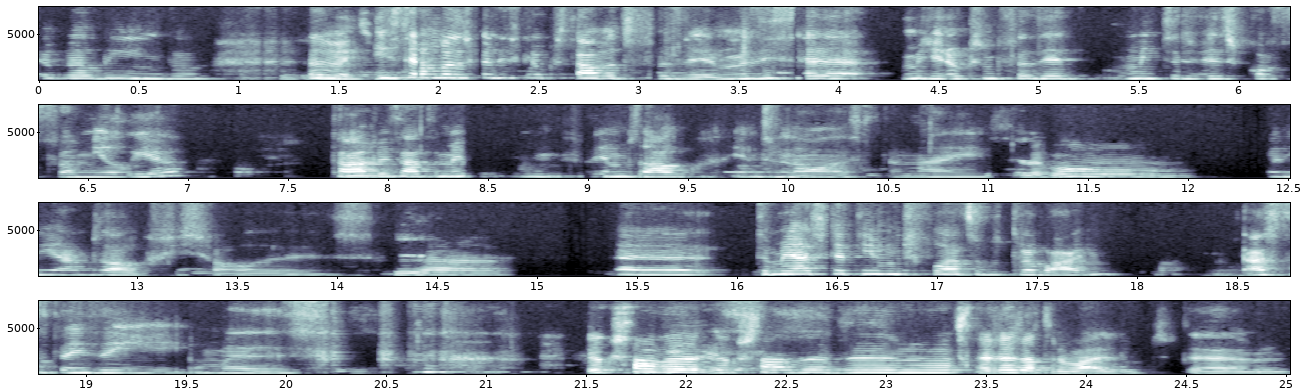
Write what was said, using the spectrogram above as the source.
É lindo. É isso é uma das coisas que eu gostava de fazer, mas isso era, imagina, eu costumo fazer muitas vezes com a família. Estava ah. a pensar também fazermos algo entre nós também. Isso era bom. Planearmos algo ficholas. Yeah. Uh, também acho que tínhamos falado sobre o trabalho. Acho que tu tens aí umas. Eu gostava, eu gostava de hum, arranjar trabalho, um,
